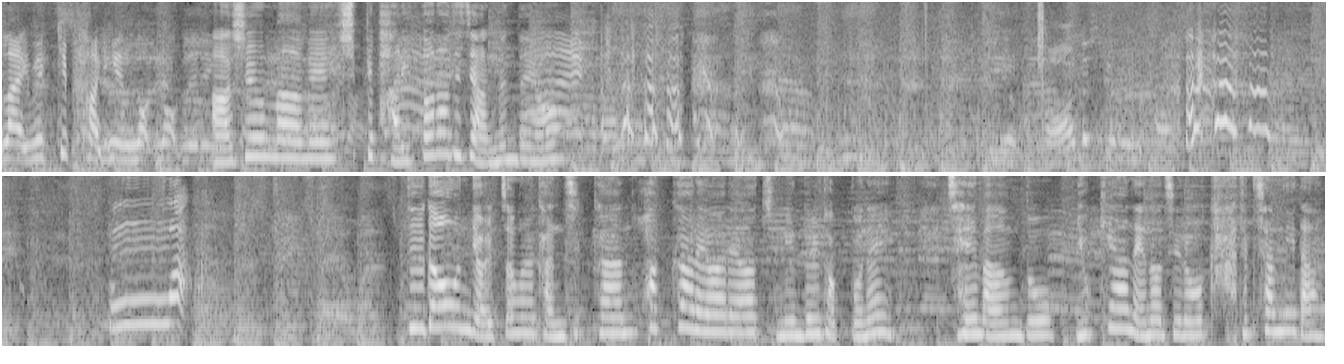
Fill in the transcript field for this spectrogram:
Like we keep hugging and not not letting. 아쉬운 마음에 쉽게 발이 떨어지지 않는데요. 뜨거운 열정을 간직한 화카레와레와 주민들 덕분에 제 마음도 유쾌한 에너지로 가득 찹니다.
